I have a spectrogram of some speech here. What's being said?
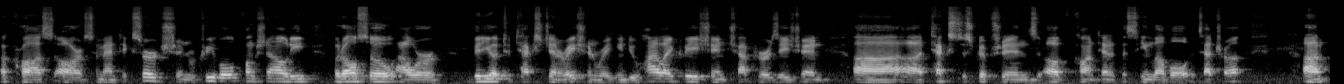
across our semantic search and retrieval functionality, but also our video to text generation, where you can do highlight creation, chapterization, uh, uh, text descriptions of content at the scene level, etc. Um,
